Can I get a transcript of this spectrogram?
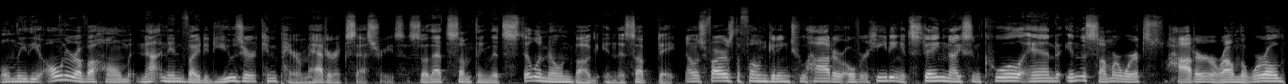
Only the owner of a home, not an invited user, can pair Matter accessories. So that's something that's still a known bug in this update. Now, as far as the phone getting too hot or overheating, it's staying nice and cool. And in the summer where it's hotter around the world,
